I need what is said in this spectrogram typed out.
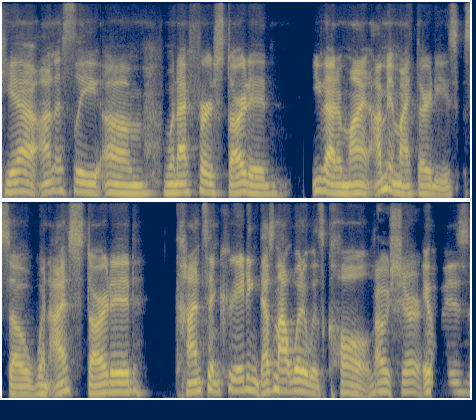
yeah honestly um when i first started you got in mind i'm in my 30s so when i started content creating that's not what it was called. Oh, sure. it was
